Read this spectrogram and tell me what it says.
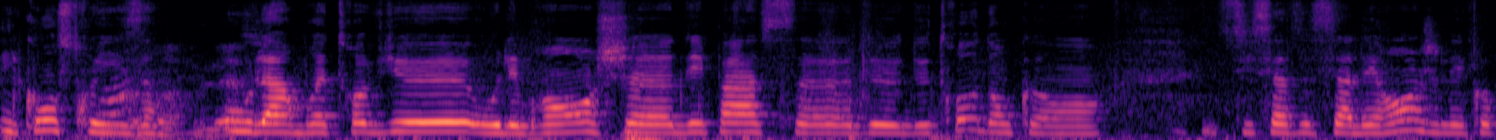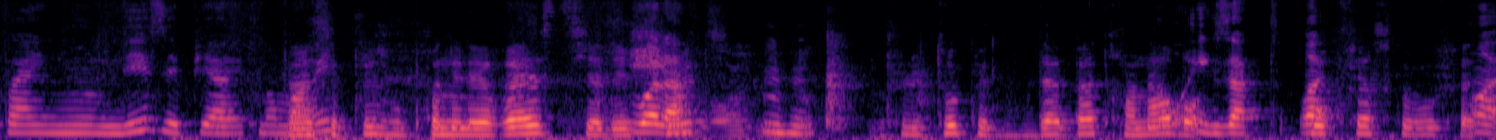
ils construisent. Ou l'arbre est trop vieux, ou les branches dépassent de, de trop. Donc, on- si ça, ça dérange, les copains nous le disent. Et puis avec mon Ouais, mari. c'est plus, vous prenez les restes, il y a des Voilà. chutes, Mhm. plutôt que d'abattre un arbre Exact. pour Ouais. faire ce que vous faites. Ouais.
